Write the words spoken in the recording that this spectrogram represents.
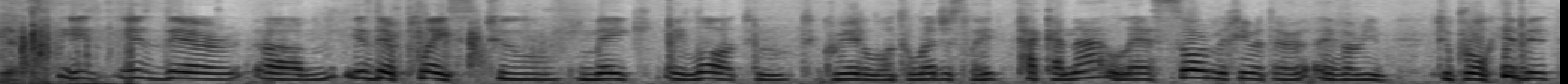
Yeah. Is, is there um, is there place to make a law to, to create a law to legislate takana lesor mechirat evarim to prohibit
